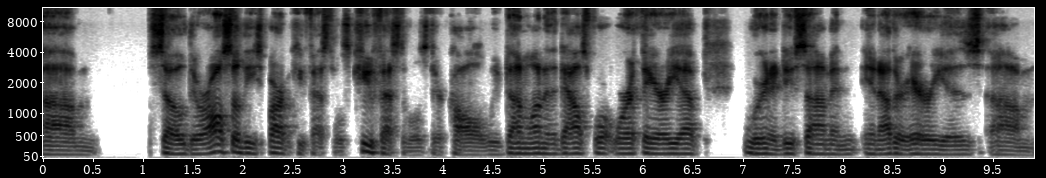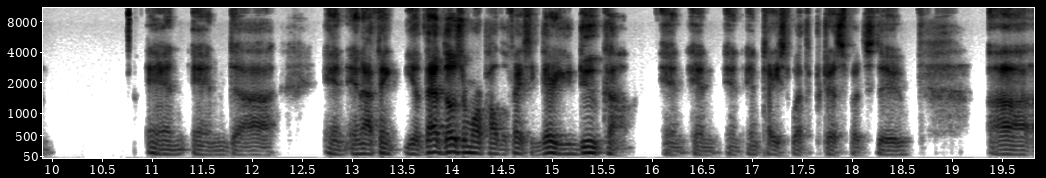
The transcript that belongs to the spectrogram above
Um, so there are also these barbecue festivals, Q festivals, they're called. We've done one in the Dallas Fort Worth area. We're going to do some in in other areas. Um, and and uh, and and I think you know that those are more public facing. There you do come and and and, and taste what the participants do. Uh,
